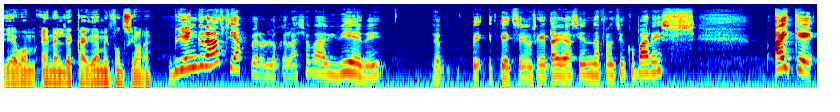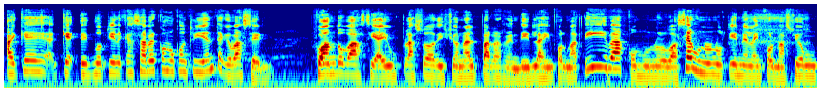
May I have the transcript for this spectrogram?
llevo en, el descargue de mis funciones. Bien, gracias, pero lo que la chava viene, el eh, señor secretario de Hacienda Francisco Párez, hay que, hay que, que no tiene que saber como contribuyente qué va a hacer cuándo va, si hay un plazo adicional para rendir las informativas, cómo uno lo va a hacer, uno no tiene la información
